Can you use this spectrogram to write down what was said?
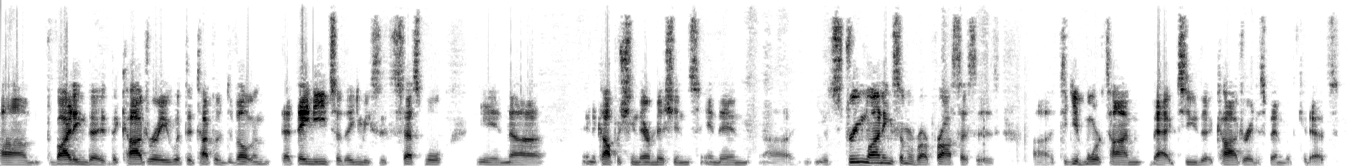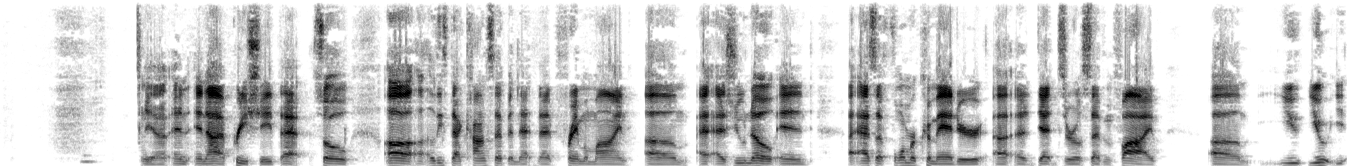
um, providing the, the cadre with the type of development that they need so they can be successful in uh, in accomplishing their missions, and then uh, you know, streamlining some of our processes uh, to give more time back to the cadre to spend with cadets. Yeah, and, and I appreciate that. So uh, at least that concept and that that frame of mind, um, as you know, and as a former commander uh, at Det 075, um, you, you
